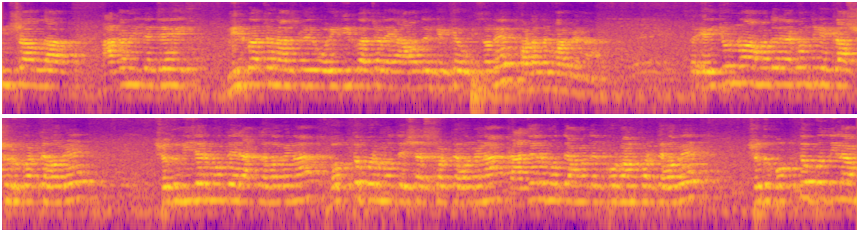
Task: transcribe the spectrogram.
ইনশাআল্লাহ আগামীতে যে নির্বাচন আসবে, ওই নির্বাচনে আমাদেরকে কেউ পিছনে ঘটাতে পারবে না। তো এই জন্য আমাদের এখন থেকে কাজ শুরু করতে হবে। শুধু নিজের মধ্যে রাখতে হবে না, বক্তব্যের মধ্যে শেষ করতে হবে না, কাজের মধ্যে আমাদের প্রমাণ করতে হবে। শুধু বক্তব্য দিলাম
